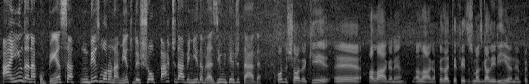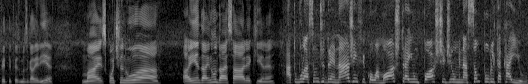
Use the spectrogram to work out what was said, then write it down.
Ainda na compensa, um desmoronamento deixou parte da Avenida Brasil interditada. Quando chove aqui, é, alaga, né? Alaga. Apesar de ter feito umas galerias, né? O prefeito ter feito umas galerias, mas continua ainda a inundar essa área aqui, né? A tubulação de drenagem ficou à mostra e um poste de iluminação pública caiu.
